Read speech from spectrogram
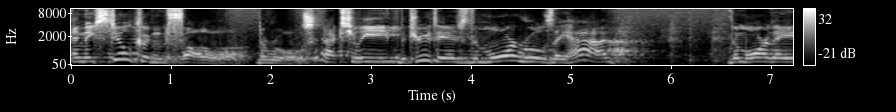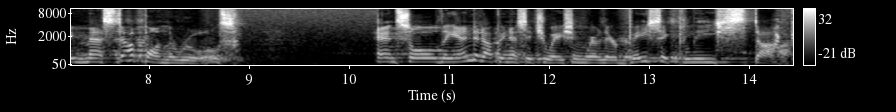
And they still couldn't follow the rules. Actually, the truth is, the more rules they had, the more they messed up on the rules. And so they ended up in a situation where they're basically stuck.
